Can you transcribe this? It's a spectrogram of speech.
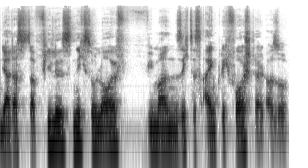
ja, dass da vieles nicht so läuft, wie man sich das eigentlich vorstellt. Also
